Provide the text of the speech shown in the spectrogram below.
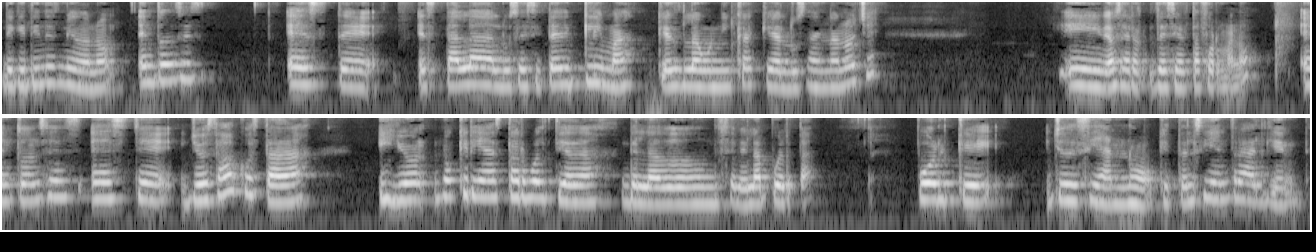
de que tienes miedo, ¿no? Entonces, este, está la lucecita del clima, que es la única que alusa en la noche. Y, o sea, de cierta forma, ¿no? Entonces, este, yo estaba acostada y yo no quería estar volteada del lado donde se ve la puerta, porque yo decía, no, ¿qué tal si entra alguien?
